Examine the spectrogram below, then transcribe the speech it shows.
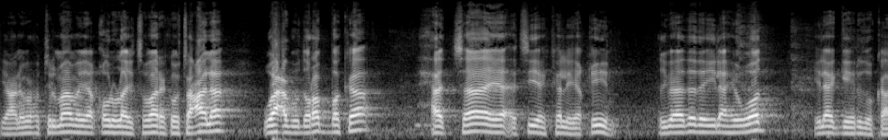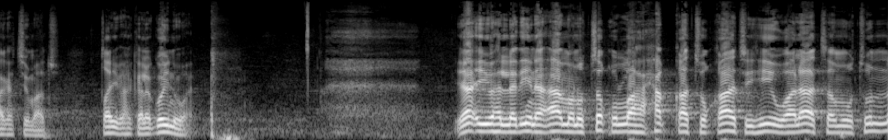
yacni wuxuu tilmaamayaa qowl llahi tabaaraka wa tacaala wacbud rabbaka xataa ya'tiyaka alyaqiin cibaadada ilaahay wad ilaa geeridu kaaga timaado طيب هكلا قوينوا يا أيها الذين آمنوا اتقوا الله حق تقاته ولا تموتن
